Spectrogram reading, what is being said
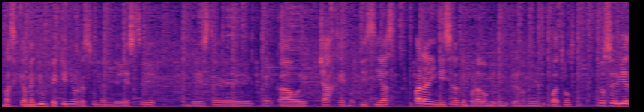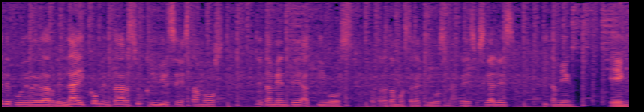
básicamente un pequeño resumen de este, de este mercado de fichajes, noticias para el inicio de la temporada 2023-2024. No se olviden de poder darle like, comentar, suscribirse. Estamos netamente activos, o tratamos de estar activos en las redes sociales y también en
